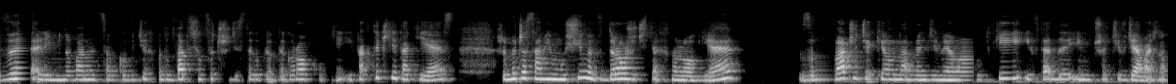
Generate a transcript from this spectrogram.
wyeliminowany całkowicie chyba do 2035 roku. I faktycznie tak jest, że my czasami musimy wdrożyć technologię, zobaczyć, jakie ona będzie miała skutki i wtedy im przeciwdziałać. No,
